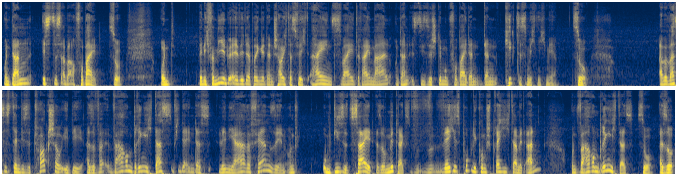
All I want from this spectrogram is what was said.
Und dann ist es aber auch vorbei. So. Und wenn ich Familienduell wiederbringe, dann schaue ich das vielleicht ein, zwei, dreimal und dann ist diese Stimmung vorbei. Dann, dann kickt es mich nicht mehr. So. Aber was ist denn diese Talkshow-Idee? Also warum bringe ich das wieder in das lineare Fernsehen und um diese Zeit, also um mittags, welches Publikum spreche ich damit an und warum bringe ich das so? Also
